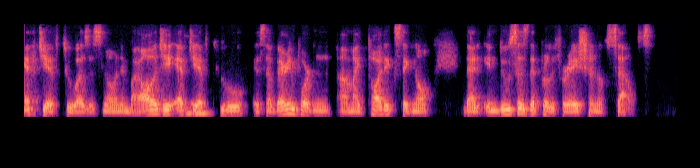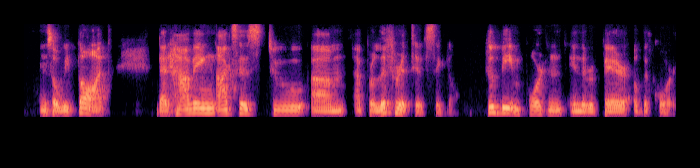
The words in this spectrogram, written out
FGF2 as it's known in biology. FGF2 is a very important uh, mitotic signal that induces the proliferation of cells. And so we thought that having access to um, a proliferative signal should be important in the repair of the cord.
